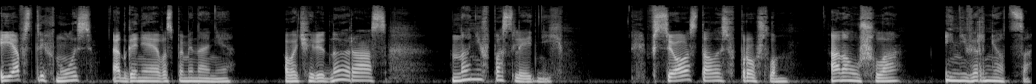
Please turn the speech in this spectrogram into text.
Я встряхнулась, отгоняя воспоминания. В очередной раз, но не в последний. Все осталось в прошлом. Она ушла и не вернется.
